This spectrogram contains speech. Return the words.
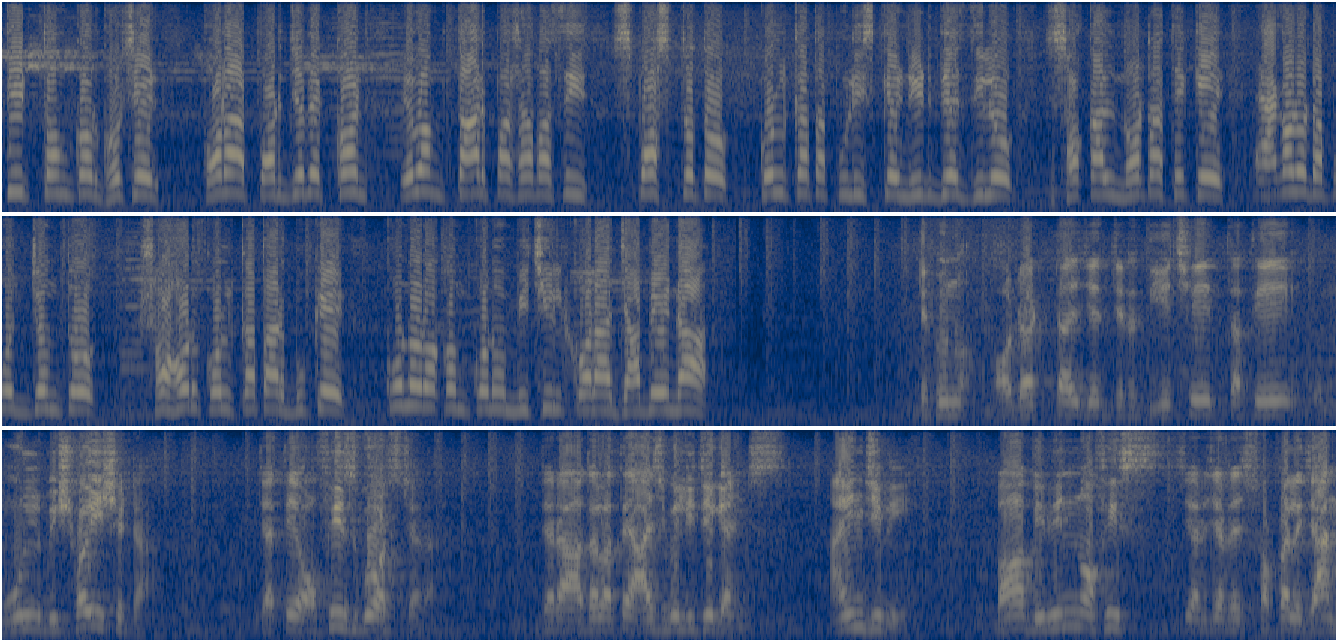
তীর্থঙ্কর ঘোষের কড়া পর্যবেক্ষণ এবং তার পাশাপাশি স্পষ্টত কলকাতা পুলিশকে নির্দেশ দিল সকাল নটা থেকে এগারোটা পর্যন্ত শহর কলকাতার বুকে কোনো রকম কোনো মিছিল করা যাবে না। দেখুন, অর্ডারটা যে যেটা দিয়েছে তাতে মূল বিষয়ই সেটা, যাতে অফিস গোয়ার্স যারা যারা আদালতে আসবে লিটিগ্যান্টস আইনজীবী বা বিভিন্ন অফিস যারা যারা সকালে যান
